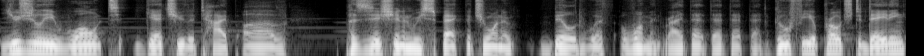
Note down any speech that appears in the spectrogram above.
usually won't get you the type of position and respect that you want to build with a woman, right? That that that that goofy approach to dating.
